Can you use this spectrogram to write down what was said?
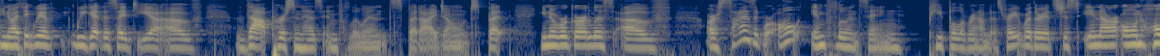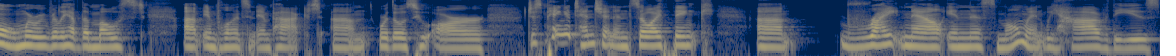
you know i think we have we get this idea of that person has influence, but I don't. But, you know, regardless of our size, like we're all influencing people around us, right? Whether it's just in our own home where we really have the most um, influence and impact, um, or those who are just paying attention. And so I think um, right now in this moment, we have these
